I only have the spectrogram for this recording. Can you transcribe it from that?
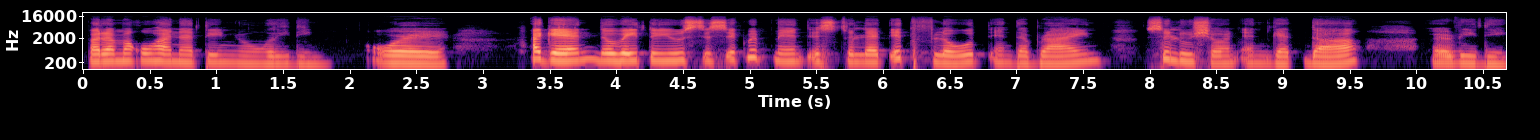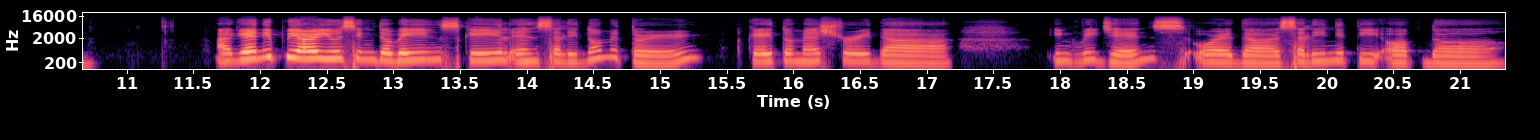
para makuha natin yung reading. Or, again, the way to use this equipment is to let it float in the brine solution and get the uh, reading. Again, if we are using the weighing scale and salinometer, okay, to measure the ingredients or the salinity of the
